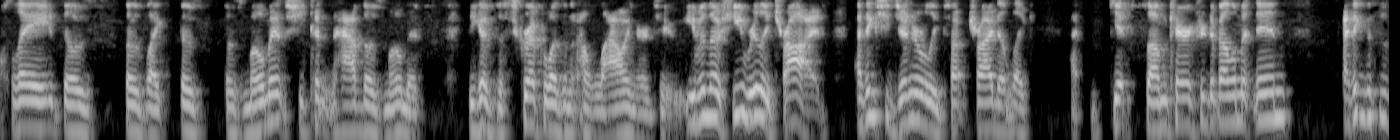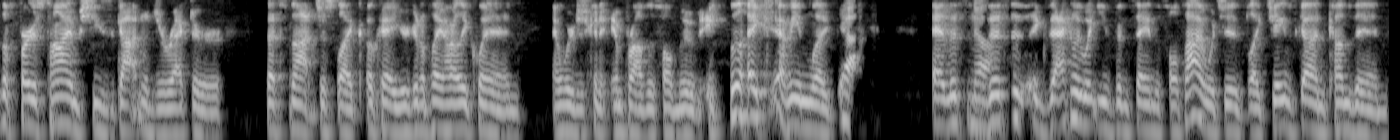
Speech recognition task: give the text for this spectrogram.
play those those like those those moments. She couldn't have those moments because the script wasn't allowing her to. Even though she really tried i think she generally t- tried to like get some character development in. I think this is the first time she's gotten a director that's not just like okay you're gonna play harley quinn and we're just gonna improv this whole movie like i mean like Yeah. and this No. this is exactly what you've been saying this whole time, which is like James Gunn comes in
